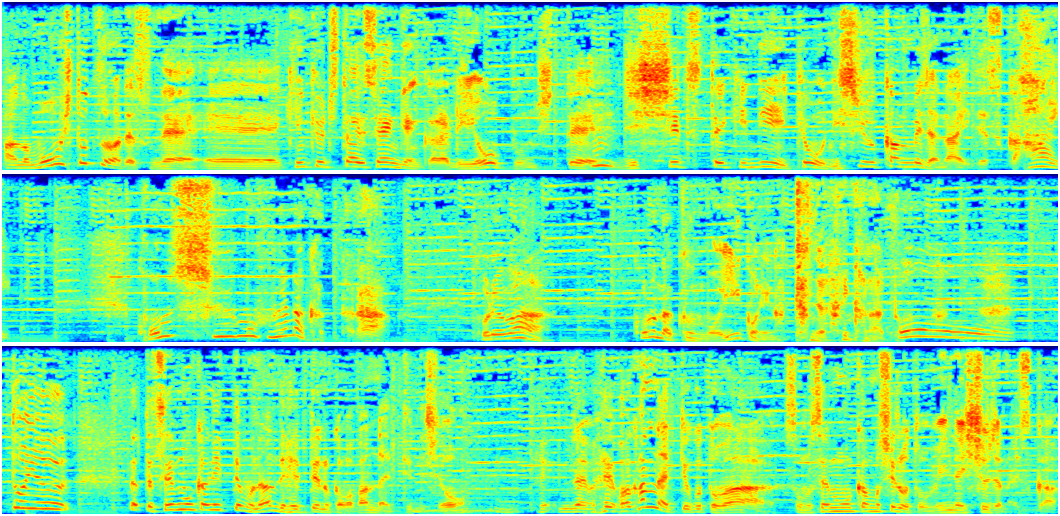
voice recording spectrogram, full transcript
あのもう一つはですね、えー、緊急事態宣言からリオープンして、うん、実質的に今日2週間目じゃないですか、はい、今週も増えなかったらこれはコロナ君もいい子になったんじゃないかなと。というだって専門家に言ってもなんで減ってるのか分かんないって言うんでしょ、うん、分かんないっていうことはその専門家も素人もみんな一緒じゃないですか。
